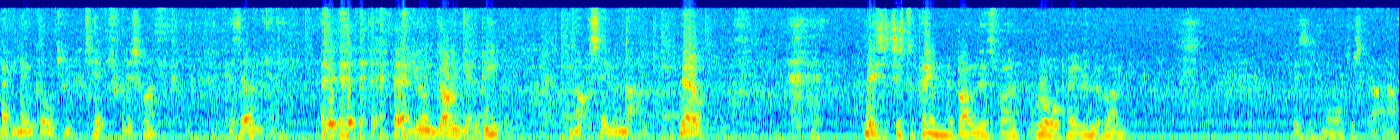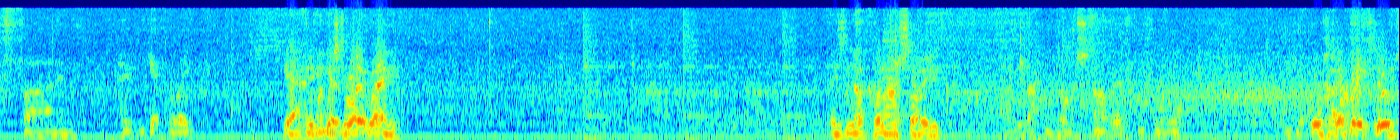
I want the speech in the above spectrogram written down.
give you no goalkeeper tips for this one, because there aren't any. if you want to go and get a beat, you're not saving that. No. this is just a pain in the bum, this one. Raw pain in the bum. This is more just to have fun and hope you get the right. Yeah, hope you get the right way. There's luck on our side. I'll be back in goal to start with before All hell breaks loose.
